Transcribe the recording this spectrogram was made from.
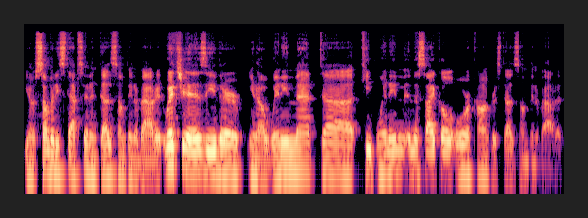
you know, somebody steps in and does something about it, which is either, you know, winning that, uh, keep winning in the cycle or Congress does something about it.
